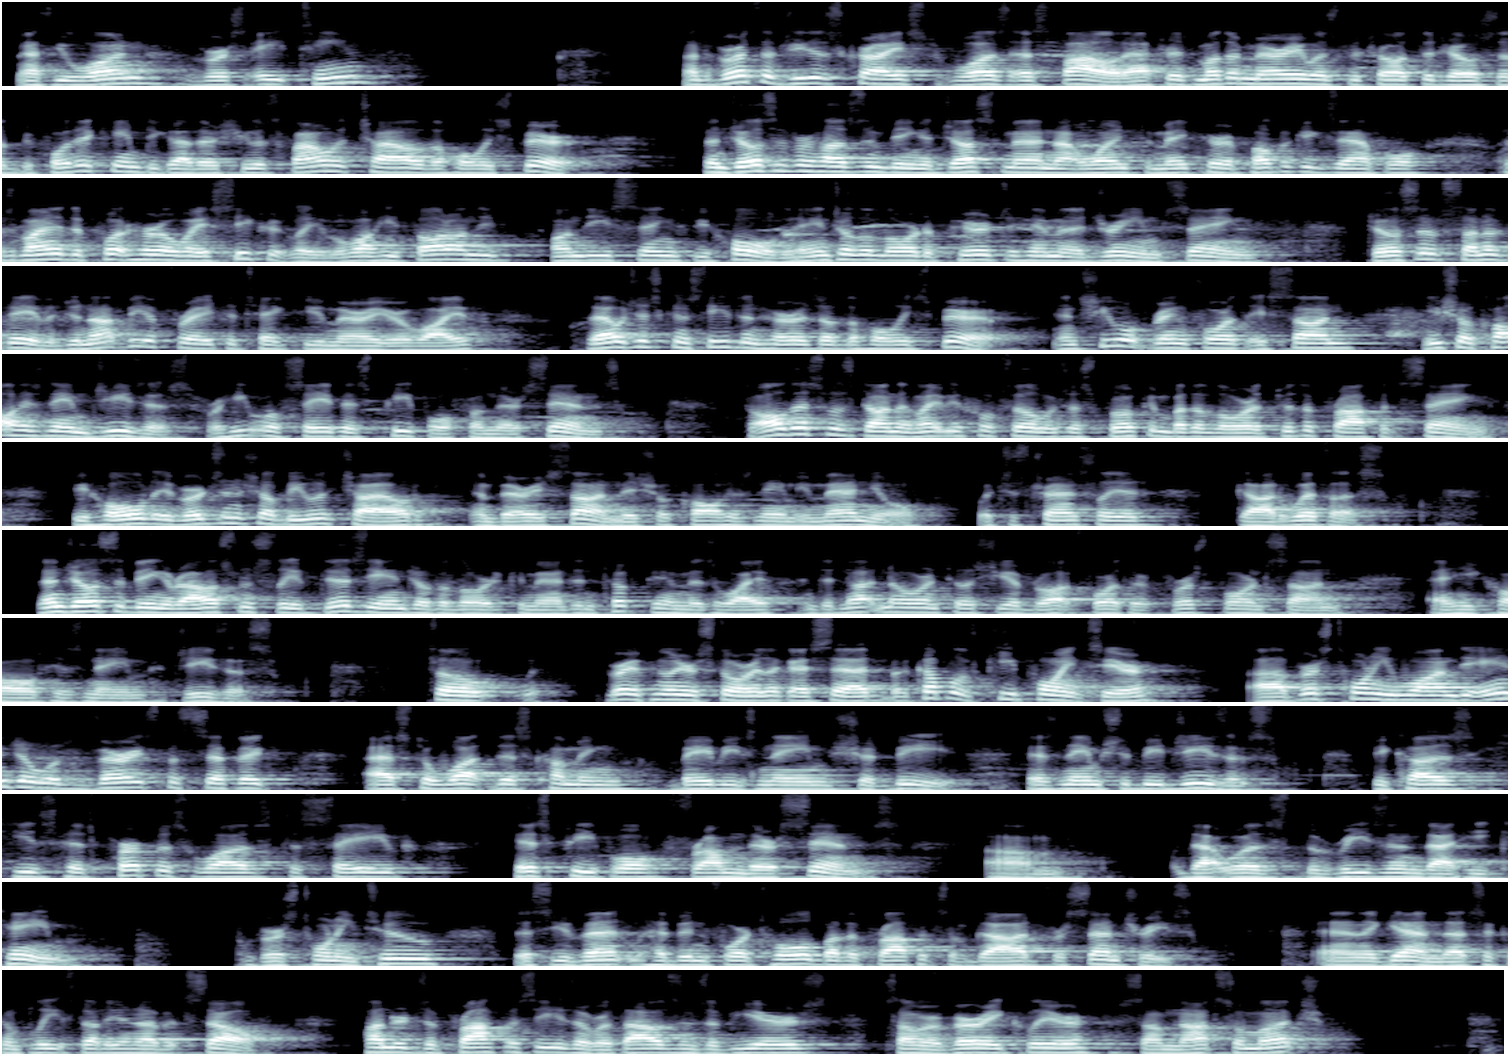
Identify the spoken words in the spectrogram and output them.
Matthew 1, verse 18. Now, the birth of Jesus Christ was as followed. After his mother Mary was betrothed to Joseph, before they came together, she was found with child of the Holy Spirit. Then Joseph, her husband, being a just man, not wanting to make her a public example, was minded to put her away secretly. But while he thought on, the, on these things, behold, an angel of the Lord appeared to him in a dream, saying, Joseph, son of David, do not be afraid to take to you Mary your wife. That which is conceived in her is of the Holy Spirit. And she will bring forth a son. You shall call his name Jesus, for he will save his people from their sins. So all this was done that might be fulfilled which was spoken by the Lord through the prophet, saying, Behold, a virgin shall be with child, and bear a son. They shall call his name Emmanuel, which is translated, God with us. Then Joseph, being aroused from sleep, did as the angel of the Lord commanded, and took to him his wife, and did not know her until she had brought forth her firstborn son, and he called his name Jesus. So, very familiar story, like I said, but a couple of key points here. Uh, verse 21 the angel was very specific as to what this coming baby's name should be. His name should be Jesus, because his purpose was to save his people from their sins. Um, that was the reason that he came. Verse 22 this event had been foretold by the prophets of God for centuries. And again, that's a complete study in of itself. Hundreds of prophecies over thousands of years. Some are very clear, some not so much.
